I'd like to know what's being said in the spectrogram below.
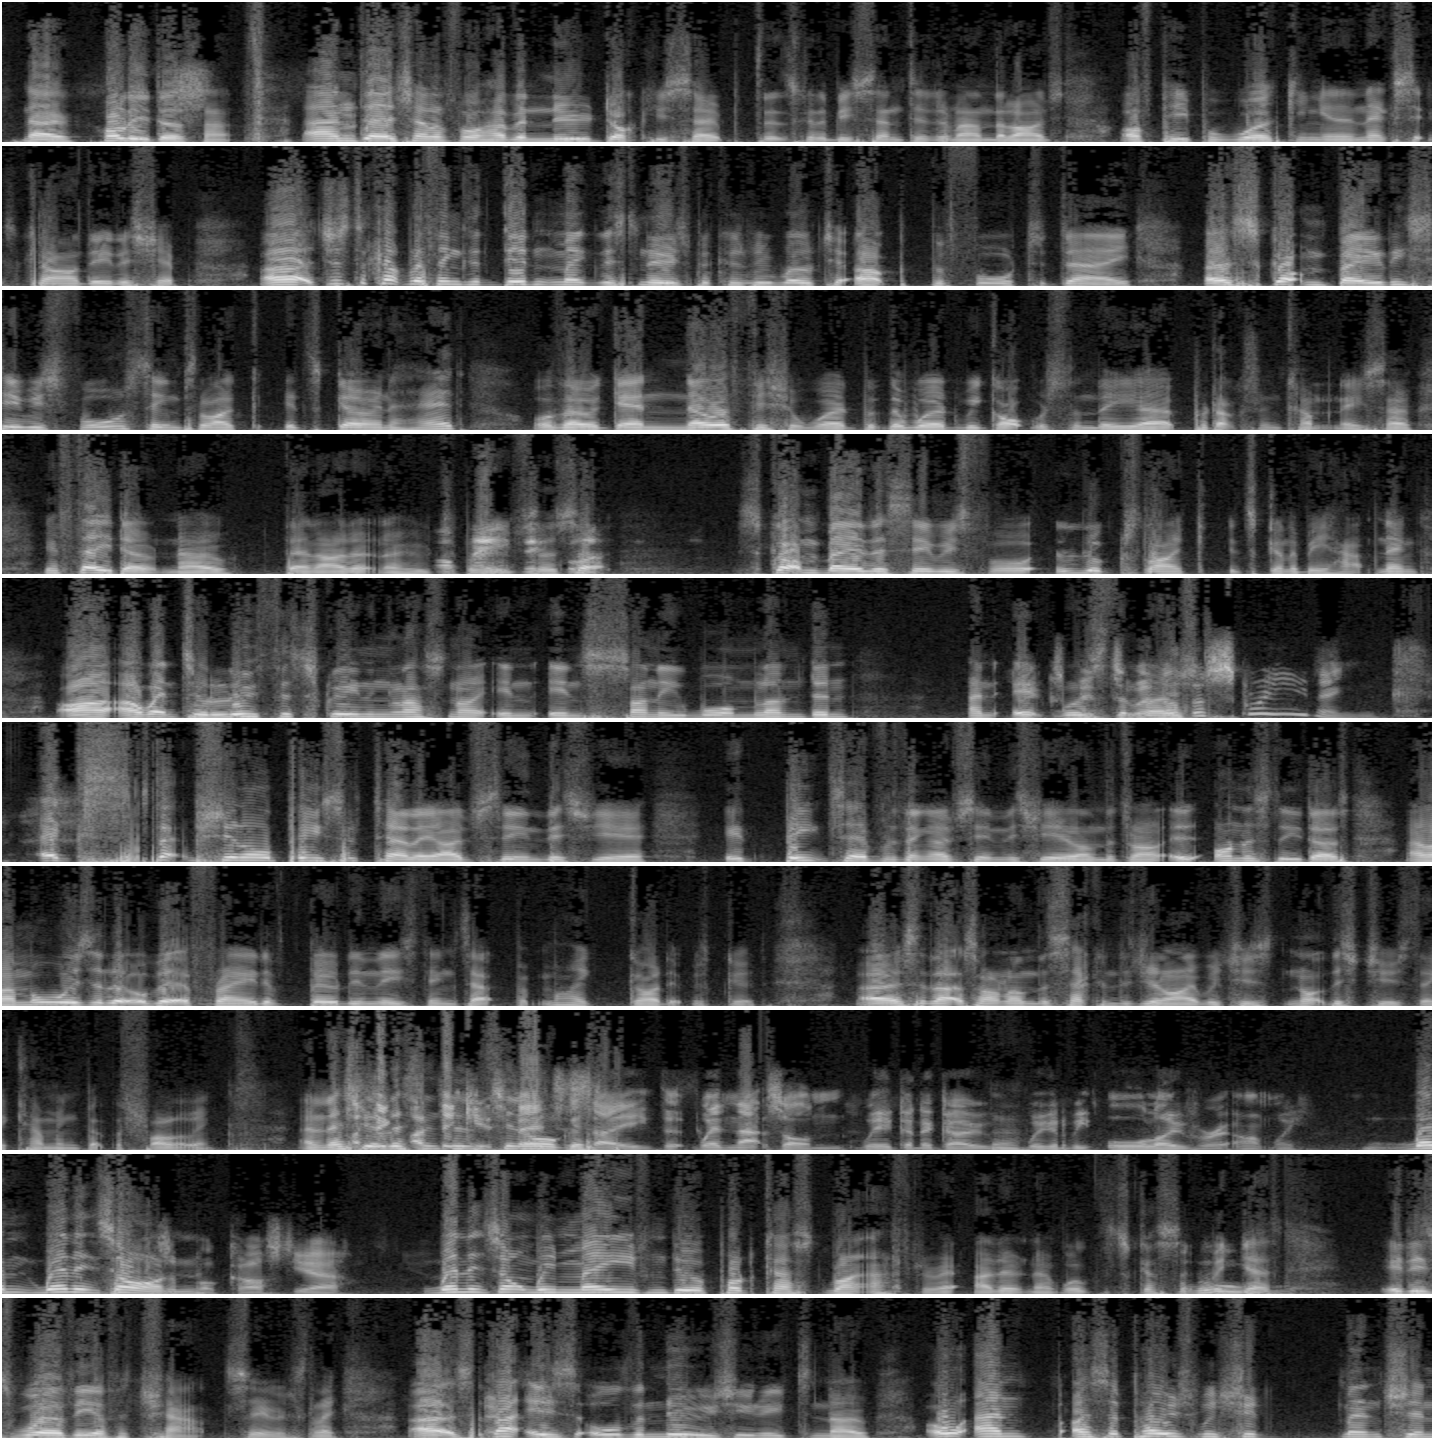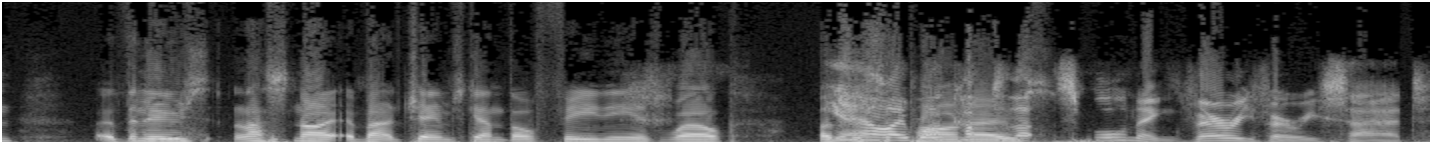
No, Holly does that. And uh, Channel 4 have a new docu-soap that's going to be centred around the lives of people working in an X6 car dealership. Uh, just a couple of things that didn't make this news because we wrote it up before today. Uh, Scott and Bailey Series 4 seems like it's going ahead, although again, no official word, but the word we got was from the uh, production company. So if they don't know, then I don't know who to I'll believe. So, so Scott and Bailey Series 4 looks like it's going to be happening. I, I went to a Luther screening last night in, in sunny, warm London, and it was the most screening. exceptional piece of telly I've seen this year. It beats everything I've seen this year on the drama. It honestly does, and I'm always a little bit afraid of building these things up. But my God, it was good. Uh, so that's on on the second of July, which is not this Tuesday coming, but the following. Unless I you're think, I listening think to it's this in fair August. to say that when that's on, we're going to go. Yeah. We're going to be all over it, aren't we? When when it's on, As a on, podcast, yeah. when it's on, we may even do a podcast right after it. I don't know. We'll discuss it. But Ooh. yes, it is worthy of a chat. Seriously. Uh, so that is all the news you need to know. Oh, and I suppose we should mention uh, the news last night about James Gandolfini as well. Of yeah, the I woke up to that this morning. Very, very sad.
